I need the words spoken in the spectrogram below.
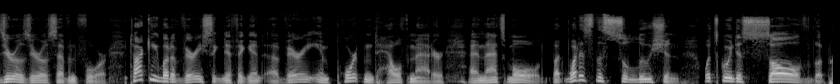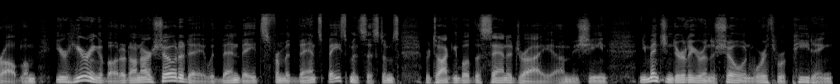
0074. Talking about a very significant, a very important health matter, and that's mold. But what is the solution? What's going to solve the problem? You're hearing about it on our show today with Ben Bates from Advanced Basement Systems. We're talking about the SaniDry uh, machine. You mentioned earlier in the show, and worth repeating,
